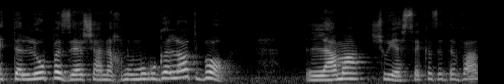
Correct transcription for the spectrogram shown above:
את הלופ הזה שאנחנו מורגלות בו. למה שהוא יעשה כזה דבר?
